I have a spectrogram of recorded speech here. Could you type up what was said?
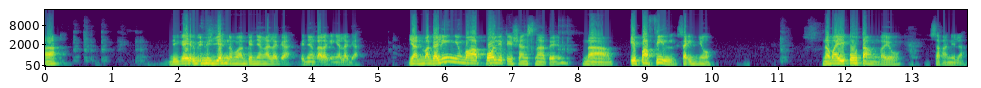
ha? Di kayo bibigyan ng mga ganyang halaga, ganyang kalaking halaga. Yan, magaling yung mga politicians natin na ipa-feel sa inyo na may utang kayo sa kanila.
